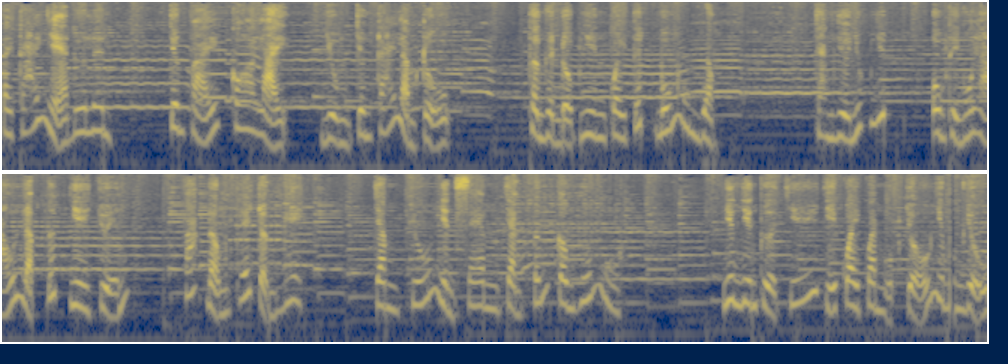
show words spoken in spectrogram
tay trái nhẹ đưa lên, chân phải co lại, dùng chân trái làm trụ. Thân hình đột nhiên quay tích bốn năm vòng chàng vừa nhúc nhích ung thị ngũ lão lập tức di chuyển, phát động thế trận ngay. Chăm chú nhìn xem chàng tấn công hướng nào nhưng viên thừa chí chỉ quay quanh một chỗ như bông dụ,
